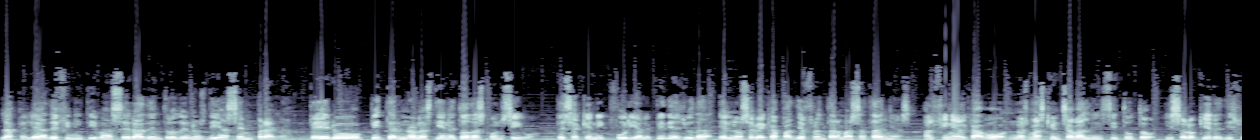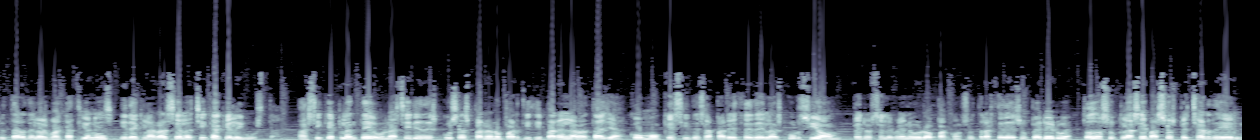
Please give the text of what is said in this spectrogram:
La pelea definitiva será dentro de unos días en Praga, pero Peter no las tiene todas consigo. Pese a que Nick Furia le pide ayuda, él no se ve capaz de afrontar más hazañas. Al fin y al cabo, no es más que un chaval de instituto y solo quiere disfrutar de las vacaciones y declararse a la chica que le gusta. Así que plantea una serie de excusas para no participar en la batalla, como que si desaparece de la excursión, pero se le ve en Europa con su traje de superhéroe, toda su clase va a sospechar de él,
